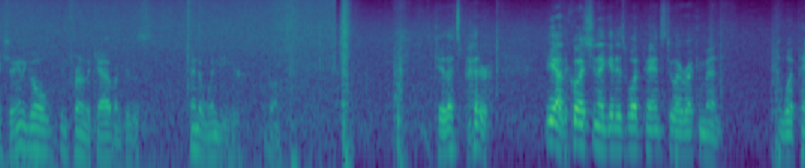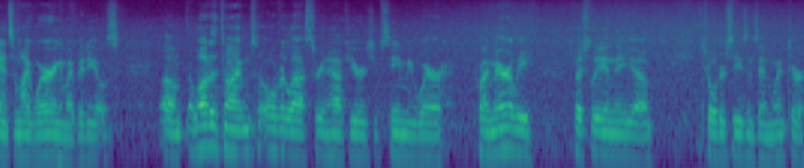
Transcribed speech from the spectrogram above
Actually, I'm going to go in front of the cabin because it's kind of windy here. Hold on. Okay, that's better. Yeah, the question I get is, what pants do I recommend? What pants am I wearing in my videos. Um, a lot of the times over the last three and a half years you've seen me wear primarily, especially in the uh, shoulder seasons and winter,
